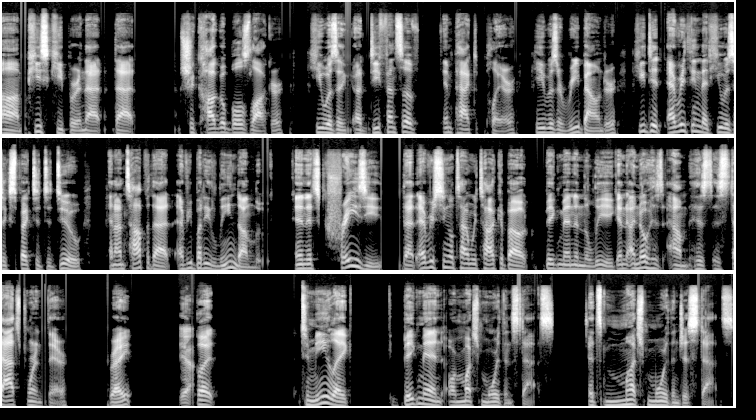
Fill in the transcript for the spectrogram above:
um, peacekeeper in that that Chicago Bulls locker. He was a, a defensive impact player. He was a rebounder. He did everything that he was expected to do. And on top of that, everybody leaned on Luke. And it's crazy that every single time we talk about big men in the league, and I know his um his his stats weren't there, right? Yeah. But to me, like big men are much more than stats. It's much more than just stats.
